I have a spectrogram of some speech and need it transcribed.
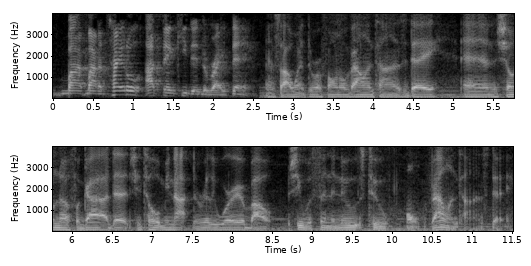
By by the title, I think he did the right thing. And so I went through her phone on Valentine's Day, and sure enough, a guy that she told me not to really worry about, she was sending nudes to on Valentine's Day.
